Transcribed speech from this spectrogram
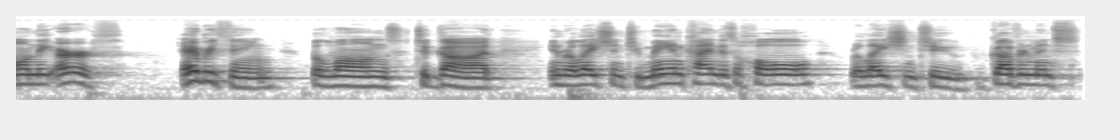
on the earth. Everything belongs to God in relation to mankind as a whole, relation to governments,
